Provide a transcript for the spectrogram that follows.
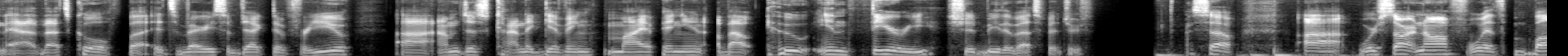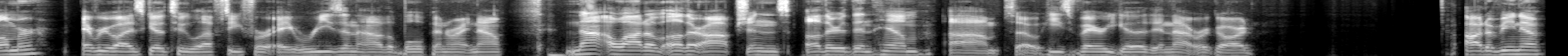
Yeah, that's cool, but it's very subjective for you. Uh, I'm just kind of giving my opinion about who, in theory, should be the best pitchers. So, uh, we're starting off with Bummer, everybody's go to lefty for a reason out of the bullpen right now. Not a lot of other options other than him. Um, so he's very good in that regard. Ottavino,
